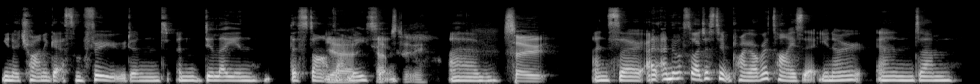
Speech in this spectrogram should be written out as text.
you know, trying to get some food and and delaying the start yeah, of that meeting. Absolutely. Um, so and so and, and also I just didn't prioritize it, you know, and um,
